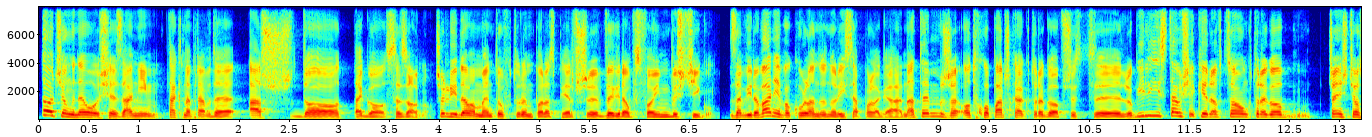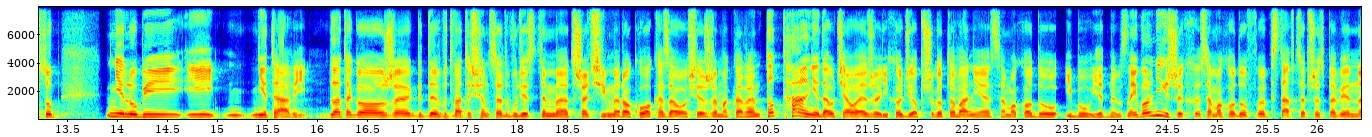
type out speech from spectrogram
To ciągnęło się za nim tak naprawdę aż do tego sezonu, czyli do momentu, w którym po raz pierwszy wygrał w swoim wyścigu. Zawirowanie wokół Lando Norrisa polega na tym, że od chłopaczka, którego wszyscy lubili, stał się kierowcą, którego część osób nie lubi i nie trawi. Dlatego, że gdy w 2023 roku okazało się, że McLaren totalnie dał ciała, jeżeli chodzi o przygotowanie samochodu i był jednym z najwolniejszych samochodów w stawce przez pewien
